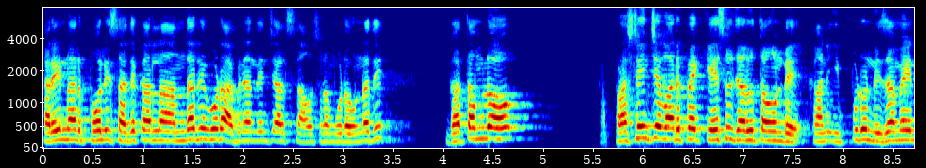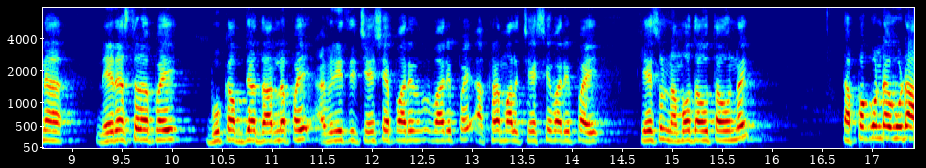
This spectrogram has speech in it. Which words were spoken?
కరీంనగర్ పోలీస్ అధికారుల అందరినీ కూడా అభినందించాల్సిన అవసరం కూడా ఉన్నది. గతంలో ప్రశ్నించే వారిపై కేసులు జరుగుతూ ఉండే కానీ ఇప్పుడు నిజమైన నేరస్తులపై భూ కబ్జాదారులపై అవినీతి చేసే వారి వారిపై అక్రమాలు చేసే వారిపై కేసులు నమోదవుతూ ఉన్నాయి. తప్పకుండా కూడా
